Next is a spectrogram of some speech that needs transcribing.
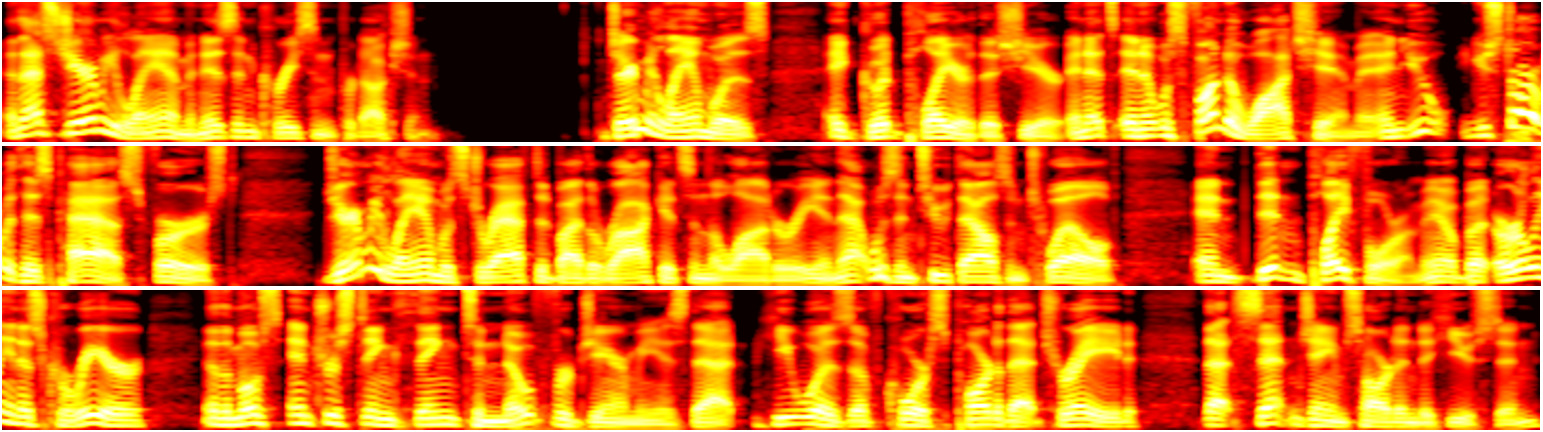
and that's Jeremy Lamb and his increase in production. Jeremy Lamb was a good player this year, and it's and it was fun to watch him. And you you start with his past first. Jeremy Lamb was drafted by the Rockets in the lottery, and that was in 2012 and didn't play for him. You know, but early in his career, you know, the most interesting thing to note for Jeremy is that he was, of course, part of that trade that sent James Harden to Houston,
